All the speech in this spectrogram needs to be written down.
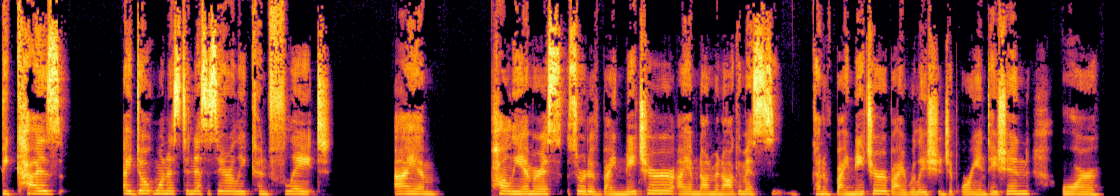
because I don't want us to necessarily conflate I am polyamorous sort of by nature, I am non monogamous kind of by nature, by relationship orientation, or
